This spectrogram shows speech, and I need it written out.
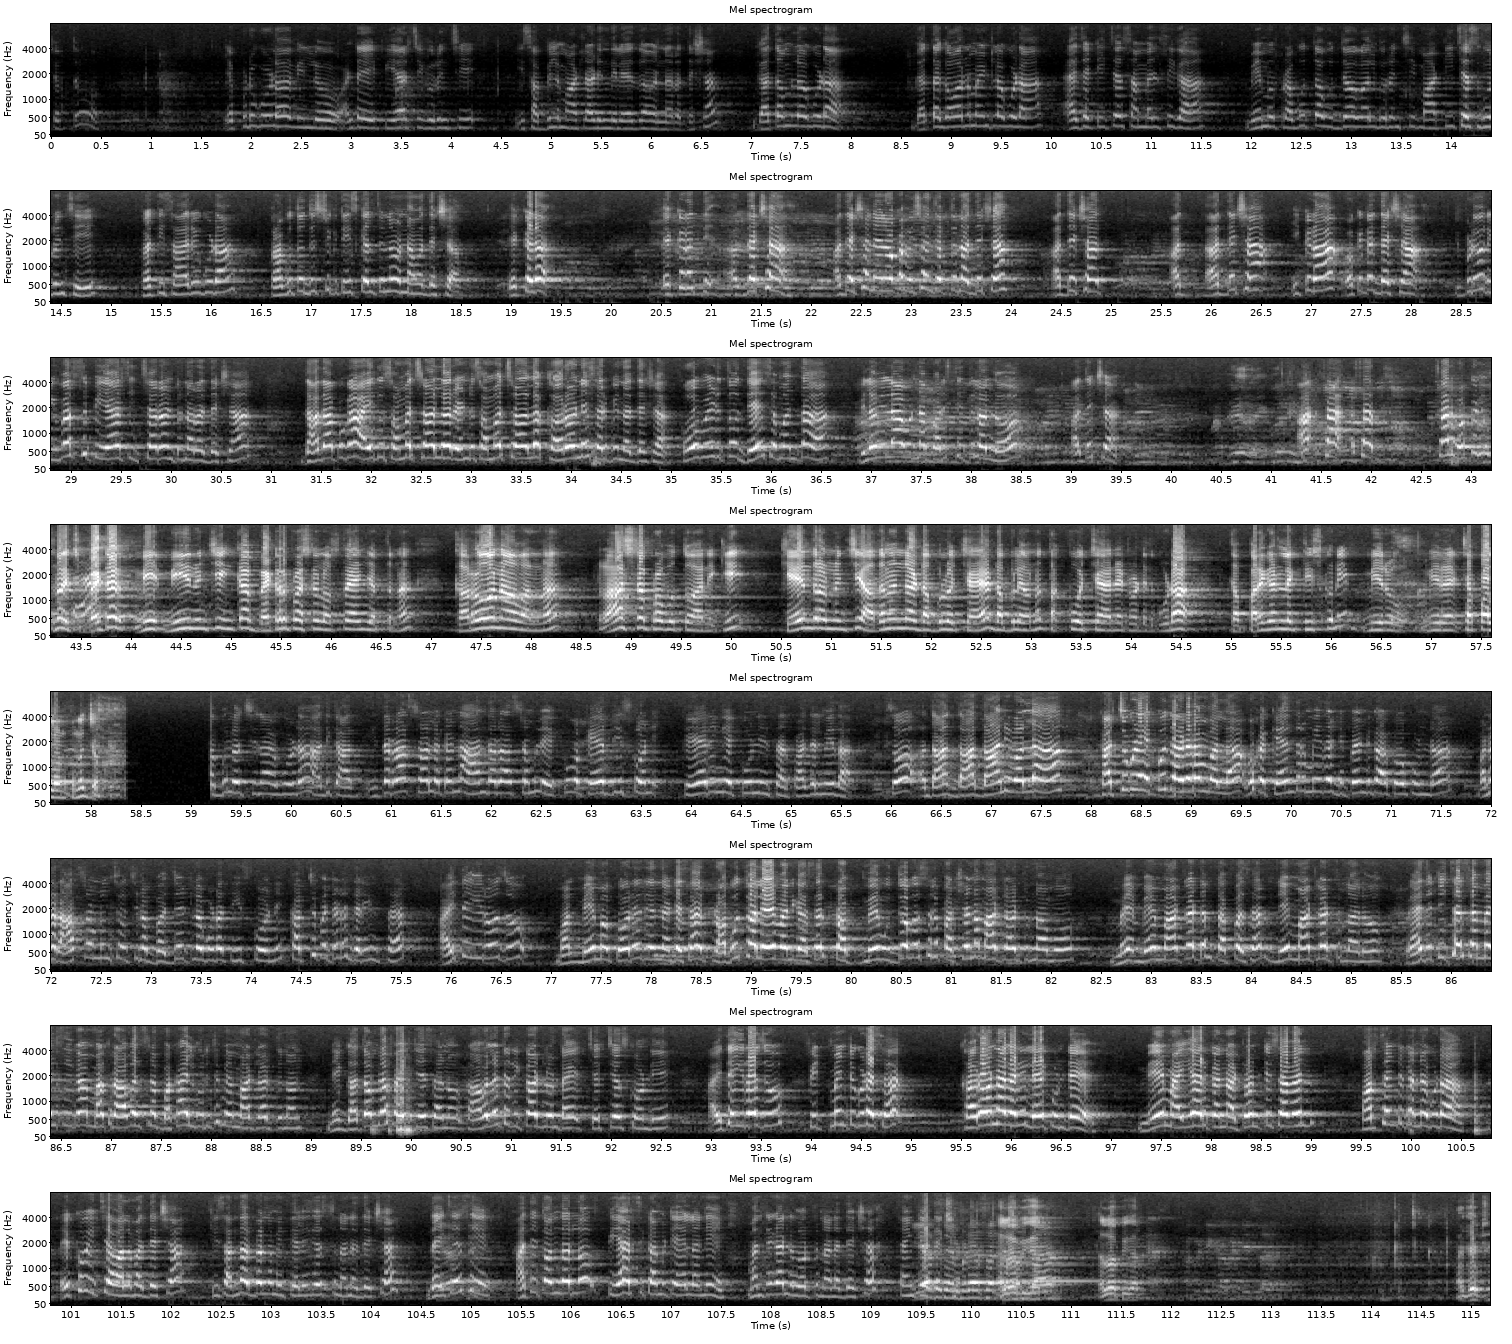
చెప్తూ ఎప్పుడు కూడా వీళ్ళు అంటే ఈ పిఆర్సీ గురించి ఈ సభ్యులు మాట్లాడింది లేదు అన్నారు అధ్యక్ష. గతంలో కూడా గత గవర్నమెంట్లో కూడా యాజ్ ఎ టీచర్స్ ఎమ్మెల్సీగా మేము ప్రభుత్వ ఉద్యోగాల గురించి మా టీచర్స్ గురించి ప్రతిసారి కూడా ప్రభుత్వ దృష్టికి తీసుకెళ్తూనే ఉన్నాం అధ్యక్ష. ఎక్కడ ఎక్కడ అధ్యక్ష అధ్యక్ష నేను ఒక విషయం చెప్తున్నా అధ్యక్ష. అధ్యక్ష అధ్యక్ష ఇక్కడ ఒకటే అధ్యక్ష. ఇప్పుడు రివర్స్ పిఆర్స్ ఇచ్చారంటున్నారు అధ్యక్ష. దాదాపుగా ఐదు సంవత్సరాల్లో రెండు సంవత్సరాల్లో కరోనా సరిపోయింది అధ్యక్ష. కోవిడ్తో దేశమంతా విలవిలా ఉన్న పరిస్థితులలో అధ్యక్ష సార్ సార్. బెటర్ మీ మీ నుంచి ఇంకా బెటర్ ప్రశ్నలు వస్తాయని చెప్తున్నా. కరోనా వలన రాష్ట్ర ప్రభుత్వానికి కేంద్రం నుంచి అదనంగా డబ్బులు వచ్చాయా? డబ్బులు ఏమన్నా తక్కువ వచ్చాయా అనేటువంటిది కూడా పరిగణలోకి తీసుకుని మీరు మీరే చెప్పాలనుకున్నా చెప్పండి. డబ్బులు వచ్చినా కూడా అది ఇతర రాష్ట్రాల కన్నా ఆంధ్ర రాష్ట్రంలో ఎక్కువ కేర్ తీసుకొని కేరింగ్ ఎక్కువ ఉంది సార్ ప్రజల మీద. సో దా దా దాని వల్ల ఖర్చు కూడా ఎక్కువ జరగడం వల్ల ఒక కేంద్రం మీద డిపెండ్ కాకోకుండా మన రాష్ట్రం నుంచి వచ్చిన బడ్జెట్లో కూడా తీసుకొని ఖర్చు పెట్టడం జరిగింది సార్. అయితే ఈ రోజు మన మేము కోరేది ఏంటంటే సార్ ప్రభుత్వాలు ఏమని కాదు సార్ మేము ఉద్యోగస్తుల పక్షాన మాట్లాడుతున్నాము. మే మేము మాట్లాడడం తప్ప సార్. నేను మాట్లాడుతున్నాను. యాజ్ ఎ టీచర్స్ ఎమ్మెల్సీగా మాకు రావాల్సిన బకాయిల గురించి మేము మాట్లాడుతున్నాను. నేను గతంలో ఫైట్ చేశాను. కావాలంటే రికార్డులు ఉంటాయి. చెక్ చేసుకోండి. అయితే ఈరోజు ఫిట్మెంట్ కూడా సార్ కరోనా కానీ లేకుంటే మేము ఐఆర్ కన్నా ట్వంటీ సెవెన్ పర్సెంట్ కన్నా కూడా ఎక్కువ ఇచ్చేవాళ్ళం అధ్యక్ష. ఈ సందర్భంగా మీకు తెలియజేస్తున్నాను అధ్యక్ష. దయచేసి అతి తొందరలో పిఆర్సీ కమిటీ వేయాలని మంత్రి గారిని కోరుతున్నాను అధ్యక్ష. థ్యాంక్ యూ అధ్యక్ష ఎల్ఓపి గారు ఎల్ఓపి గారు అధ్యక్ష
